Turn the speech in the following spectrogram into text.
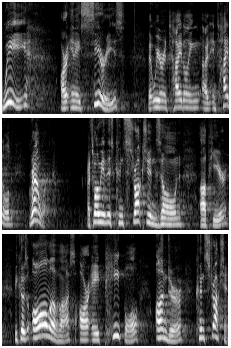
We are in a series that we are entitling, uh, entitled Groundwork. That's why we have this construction zone up here, because all of us are a people under construction.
